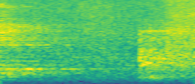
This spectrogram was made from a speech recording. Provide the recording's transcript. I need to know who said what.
Speaker 1: igreja.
